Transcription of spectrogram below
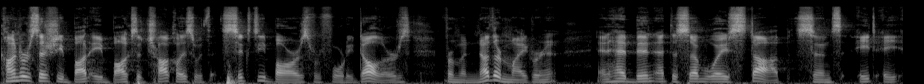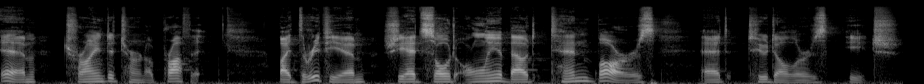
Condor says she bought a box of chocolates with 60 bars for $40 from another migrant and had been at the subway stop since 8 a.m. trying to turn a profit. By 3 p.m., she had sold only about 10 bars at $2 each.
